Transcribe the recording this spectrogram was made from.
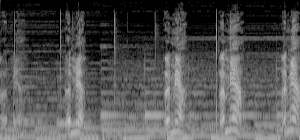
రమ్య రమ్య రమ్య రమ్య రమ్య. రమ్య.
